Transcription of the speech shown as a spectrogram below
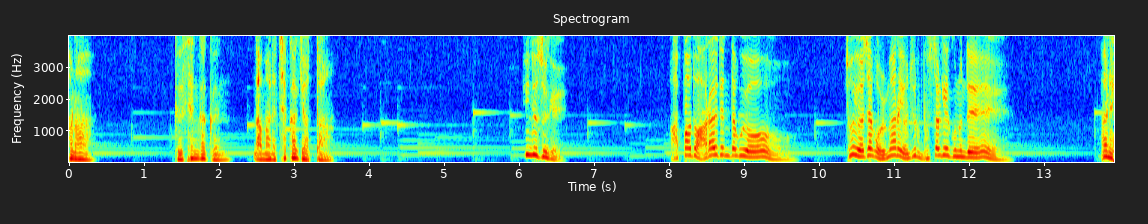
허나 그 생각은 나만의 착각이었다. 이 녀석이 아빠도 알아야 된다고요. 저 여자가 얼마나 연주를 못 살게 구는데. 아니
